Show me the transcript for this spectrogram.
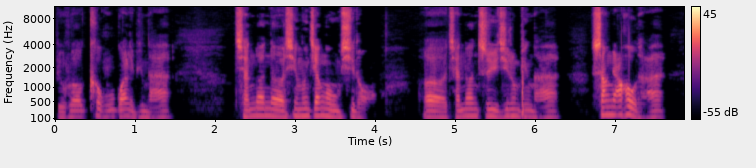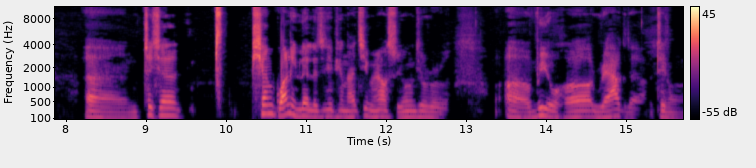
比如说客服管理平台、前端的性能监控系统、呃前端持续集成平台、商家后台，嗯这些偏管理类的这些平台，基本上使用就是呃 Vue 和 React 这种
